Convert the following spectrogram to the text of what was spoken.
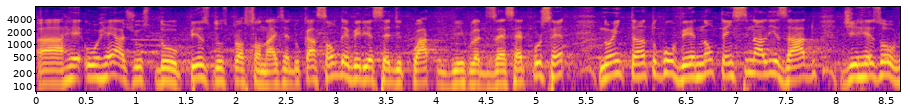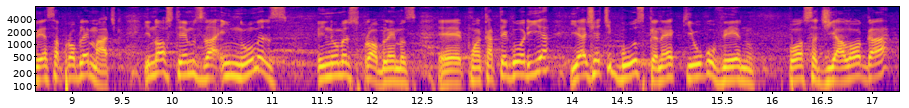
a, o reajuste do piso dos profissionais de educação deveria ser de 4,17%. No entanto, o governo não tem sinalizado de resolver essa problemática. E nós temos lá inúmeros, inúmeros problemas é, com a categoria e a gente busca né, que o governo possa dialogar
